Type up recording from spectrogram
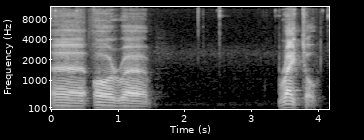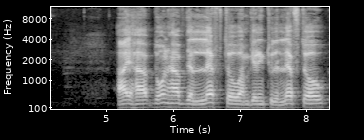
uh, or uh, right toe. I have don't have the left toe. I'm getting to the left toe,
